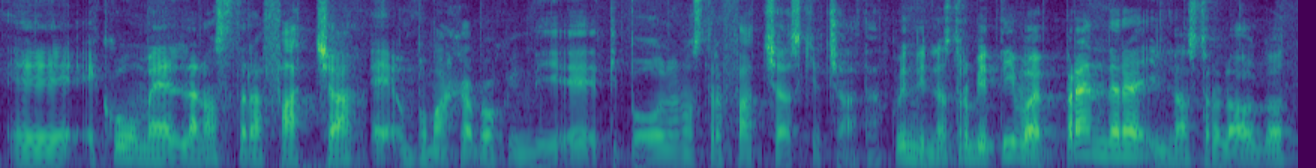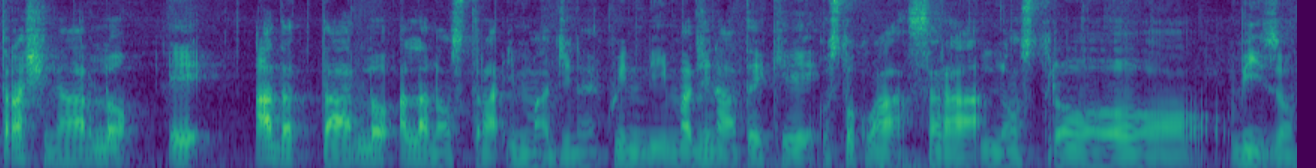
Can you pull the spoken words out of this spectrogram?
è, è come la nostra faccia, è un po' macabro, quindi è tipo la nostra faccia schiacciata. Quindi il nostro obiettivo è prendere il nostro logo, trascinarlo e adattarlo alla nostra immagine. Quindi immaginate che questo qua sarà il nostro viso.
